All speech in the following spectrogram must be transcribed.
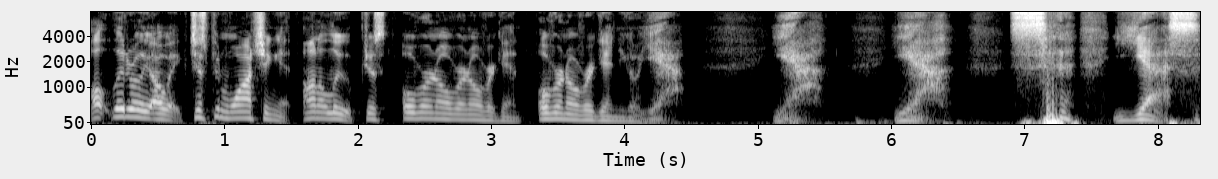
all, literally all week. Just been watching it on a loop, just over and over and over again, over and over again. You go, yeah, yeah, yeah, yes,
